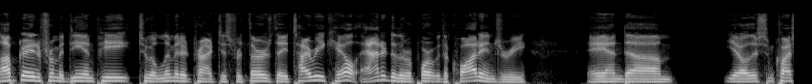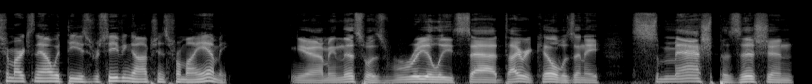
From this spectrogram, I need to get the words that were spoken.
upgraded from a DNP to a limited practice for Thursday. Tyreek Hill added to the report with a quad injury, and um, you know there's some question marks now with these receiving options for Miami. Yeah, I mean, this was really sad. Tyreek Hill was in a smash position.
